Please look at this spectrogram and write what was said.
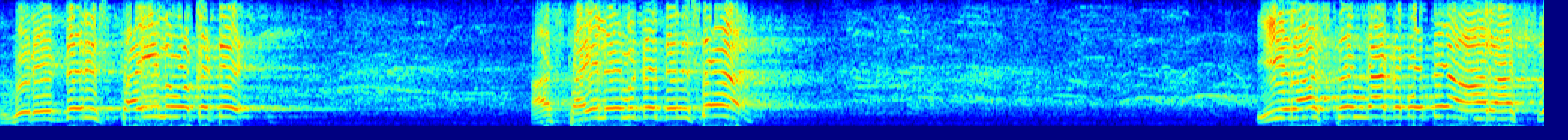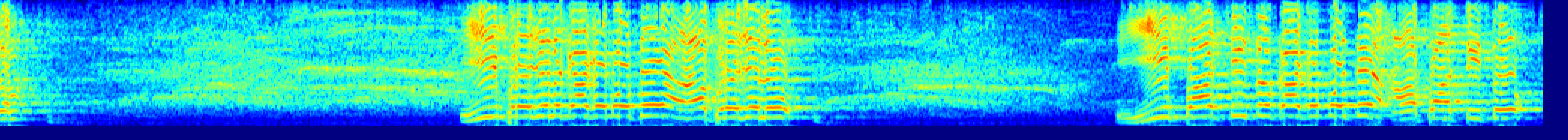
వీరిద్దరి స్టైల్ ఒకటే. ఆ స్టైల్ ఏమిటో తెలుసా? ఈ రాష్ట్రం కాకపోతే ఆ రాష్ట్రం. ఈ ప్రజలు కాకపోతే ఆ ప్రజలు. ఈ పార్టీతో కాకపోతే ఆ పార్టీతో.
